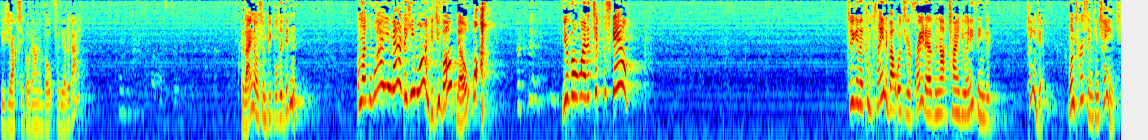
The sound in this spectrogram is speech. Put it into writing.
Did you actually go down and vote for the other guy? Because I know some people that didn't. I'm like, why are you mad that he won? Did you vote? No. Well, your vote might have tipped the scale. So you're going to complain about what you're afraid of and not try and do anything to change it. One person can change.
